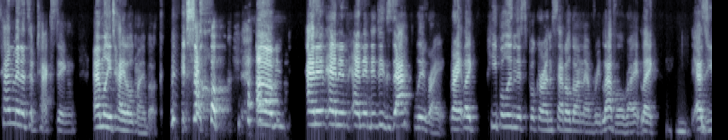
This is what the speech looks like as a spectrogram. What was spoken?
10 minutes of texting, Emily titled my book. so um and it and it, and it is exactly right right? Like people in this book are unsettled on every level right? Like mm-hmm. as you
